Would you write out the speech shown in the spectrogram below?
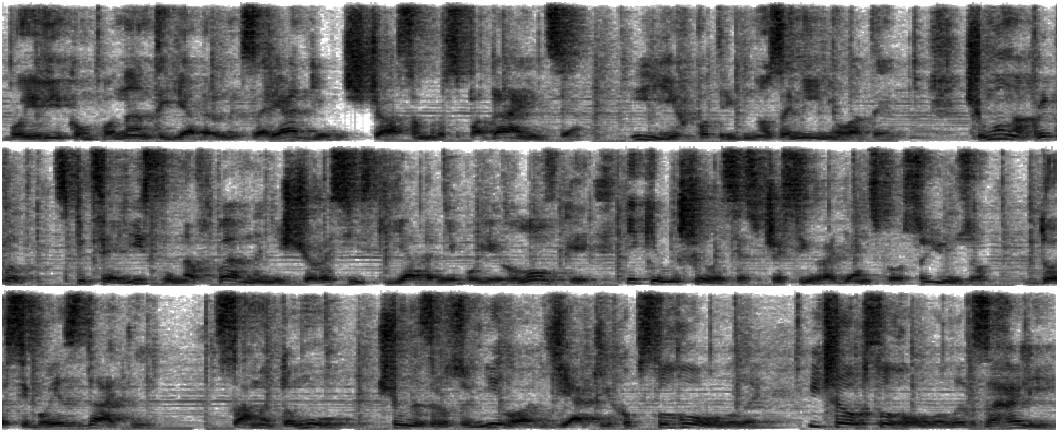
Бойові компоненти ядерних зарядів з часом розпадаються, і їх потрібно замінювати. Чому, наприклад, спеціалісти не впевнені, що російські ядерні боєголовки, які лишилися з часів радянського союзу, досі боєздатні? Саме тому, що не зрозуміло, як їх обслуговували і чи обслуговували взагалі.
